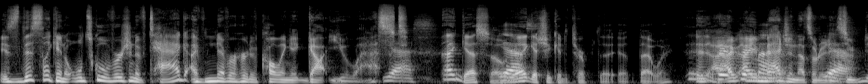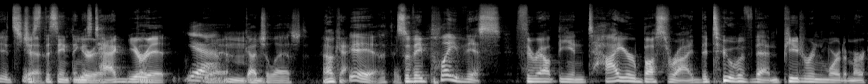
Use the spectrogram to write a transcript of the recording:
Is this like an old school version of tag? I've never heard of calling it Got You Last. Yes. I guess so. Yeah, I guess you could interpret it it that way. I, Pretty- I pretty much. imagine that's what it is. Yeah. You, it's just Yeah. the same thing You're as it. tag. You're but- it. Yeah. Mm-hmm. Got you last. Okay. Yeah, yeah, I think so. They play this throughout the entire bus ride. The two of them, Peter and Mortimer,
